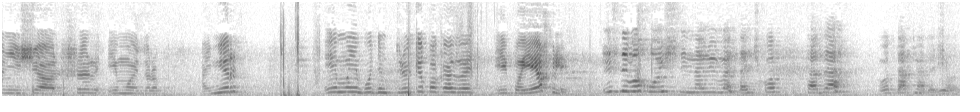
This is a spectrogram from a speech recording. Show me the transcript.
вами еще Алишер и мой друг Амир. И мы будем трюки показывать. И поехали. Если вы хотите навивать очко, тогда вот так надо делать.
